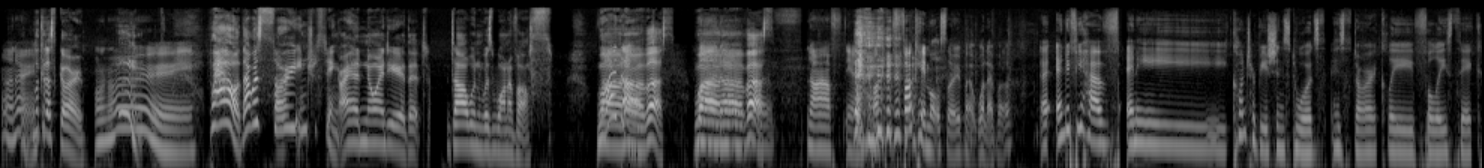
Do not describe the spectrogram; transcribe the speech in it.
I know. Look at us go. I know. Wow, that was so interesting. I had no idea that Darwin was one of us. One Neither. of us. One, of us. Nah, yeah, fuck, fuck him also, but whatever. Uh, and if you have any contributions towards historically fully sick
